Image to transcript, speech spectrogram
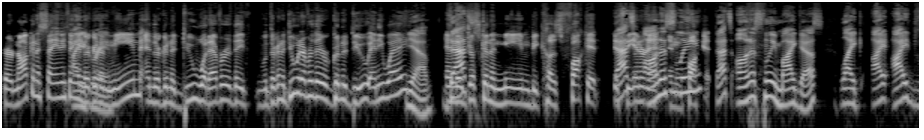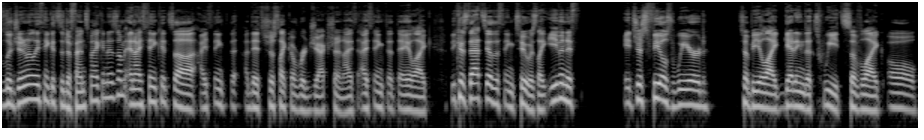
they're not going to say anything I and they're going to meme and they're going to do whatever they they're going to do whatever they're going to do anyway Yeah, and they're just going to meme because fuck it it's that's the internet honestly and fuck it. that's honestly my guess. Like i i legitimately think it's a defense mechanism and i think it's a i think that it's just like a rejection. I i think that they like because that's the other thing too is like even if it just feels weird to be like getting the tweets of like oh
